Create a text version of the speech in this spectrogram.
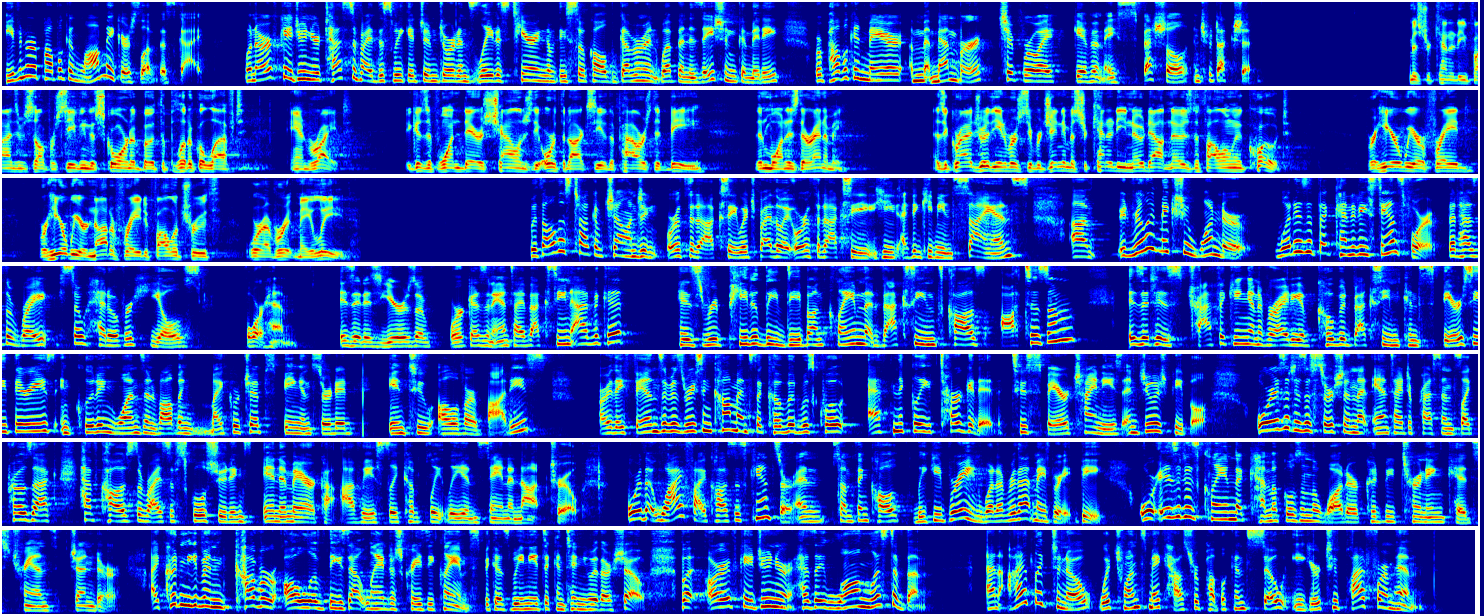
Even Republican lawmakers love this guy. When RFK Jr. testified this week at Jim Jordan's latest hearing of the so-called Government Weaponization Committee, Republican mayor, member Chip Roy gave him a special introduction. Mr. Kennedy finds himself receiving the scorn of both the political left and right. Because if one dares challenge the orthodoxy of the powers that be, then one is their enemy. As a graduate of the University of Virginia, Mr. Kennedy no doubt knows the following quote For here we are afraid, for here we are not afraid to follow truth wherever it may lead. With all this talk of challenging orthodoxy, which, by the way, orthodoxy, he, I think he means science, um, it really makes you wonder what is it that Kennedy stands for that has the right so head over heels for him? Is it his years of work as an anti vaccine advocate? His repeatedly debunked claim that vaccines cause autism? Is it his trafficking in a variety of COVID vaccine conspiracy theories, including ones involving microchips being inserted into all of our bodies? Are they fans of his recent comments that COVID was, quote, ethnically targeted to spare Chinese and Jewish people? Or is it his assertion that antidepressants like Prozac have caused the rise of school shootings in America? Obviously, completely insane and not true or that Wi-Fi causes cancer and something called leaky brain, whatever that may be? Or is it his claim that chemicals in the water could be turning kids transgender? I couldn't even cover all of these outlandish, crazy claims because we need to continue with our show. But RFK Jr. has a long list of them. And I'd like to know which ones make House Republicans so eager to platform him.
